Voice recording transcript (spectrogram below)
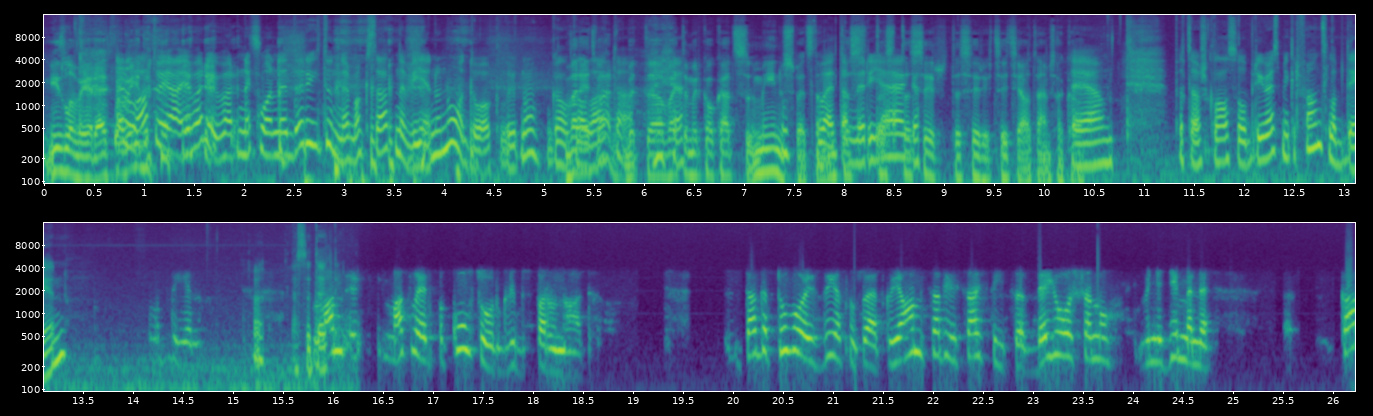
izlavierēt. Nu, Latvijā jau arī var neko nedarīt un nemaksāt nevienu nodokli. Nu, Varētu var, bet uh, vai tam ir kaut kāds mīnus pēc tam? Vai tam tas, ir jēga? Tas, tas, ir, tas ir cits jautājums. Atkal. Jā, pacelšu klausulu brīvais mikrofons. Labdien! Labdien! Esat Man mazliet par kultūru gribas parunāt tagad tuvojas dziesmu svētku. Jānis arī saistīts ar dejošanu, viņa ģimene. Kā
